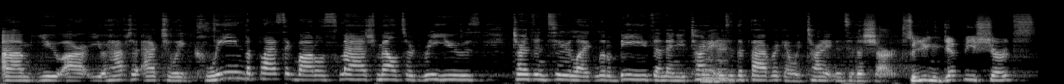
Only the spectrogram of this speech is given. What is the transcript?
Um, you are, you have to actually clean the plastic bottle, smash, melted, reuse, turns into like little beads, and then you turn Mm-hmm. it into the fabric and we turn it into the shirt. So you can get these shirts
